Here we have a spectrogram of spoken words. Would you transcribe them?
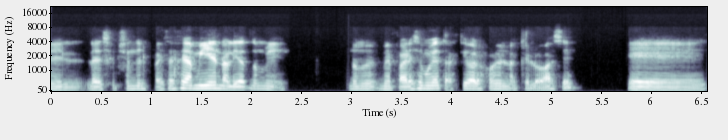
el, la descripción del paisaje. A mí en realidad no me, no me, me parece muy atractiva la forma en la que lo hace. Eh,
